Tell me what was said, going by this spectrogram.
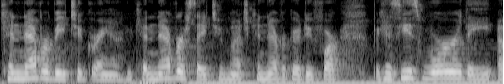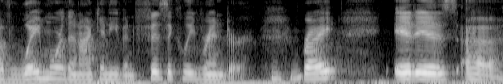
can never be too grand, can never say too much, can never go too far, because he's worthy of way more than I can even physically render, mm-hmm. right? It is uh,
